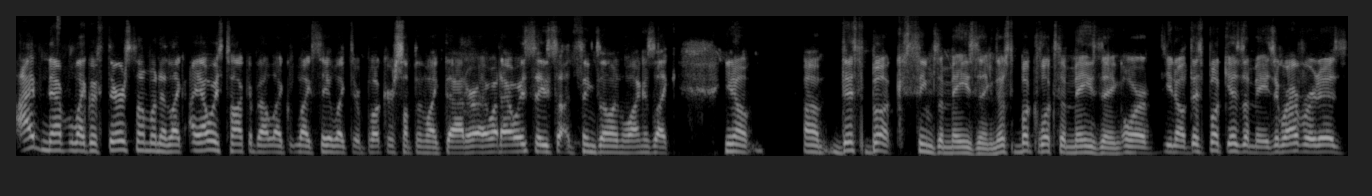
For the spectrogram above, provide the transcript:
I've never like if there's someone that like I always talk about like like say like their book or something like that or what I always say things along the line is like, you know, um, this book seems amazing. This book looks amazing, or you know, this book is amazing, wherever it is.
